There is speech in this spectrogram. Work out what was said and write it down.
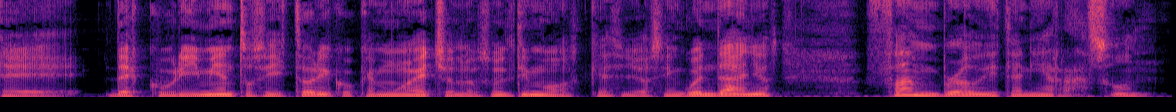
eh, descubrimientos históricos que hemos hecho en los últimos, qué sé yo, 50 años, Fan Brody tenía razón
